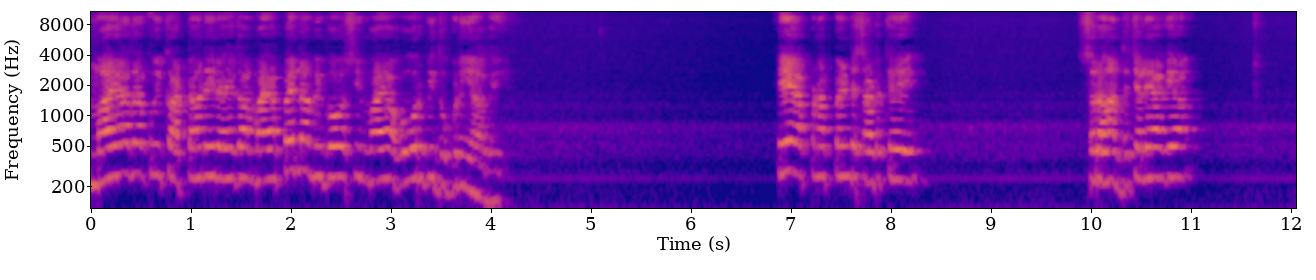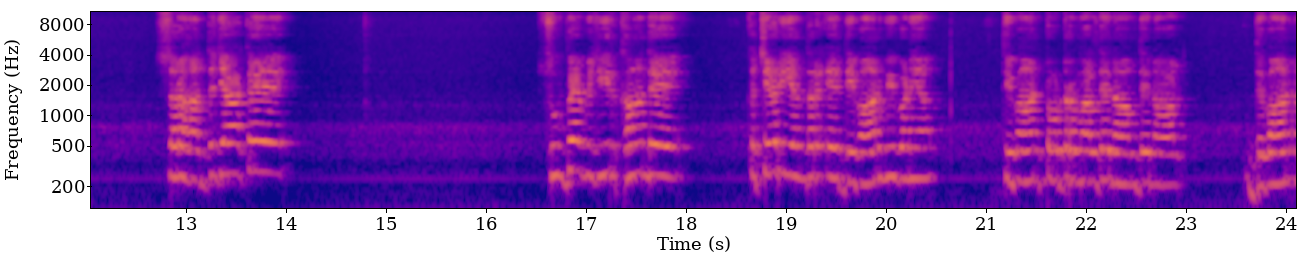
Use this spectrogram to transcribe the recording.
ਮਾਇਆ ਦਾ ਕੋਈ ਘਾਟਾ ਨਹੀਂ ਰਹੇਗਾ। ਮਾਇਆ ਪਹਿਲਾਂ ਵੀ ਬਹੁਤ ਸੀ, ਮਾਇਆ ਹੋਰ ਵੀ ਦੁੱਗਣੀ ਆ ਗਈ। ਇਹ ਆਪਣਾ ਪਿੰਡ ਛੱਡ ਕੇ ਸਰਹੰਦ ਚਲਿਆ ਗਿਆ। ਸਰਹੰਦ ਜਾ ਕੇ ਸੂਬੇ ਵਜ਼ੀਰ ਖਾਨ ਦੇ ਕਚਹਿਰੀ ਅੰਦਰ ਇਹ ਦੀਵਾਨ ਵੀ ਬਣਿਆ। ਦੀਵਾਨ ਟੋਡਰਮਲ ਦੇ ਨਾਮ ਦੇ ਨਾਲ ਦੀਵਾਨ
